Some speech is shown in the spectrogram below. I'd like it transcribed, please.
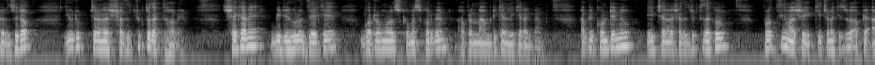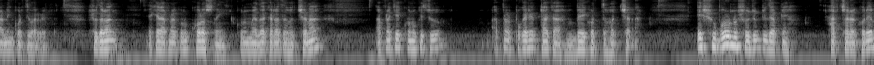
ডট জিরো ইউটিউব চ্যানেলের সাথে যুক্ত থাকতে হবে। সেখানে ভিডিওগুলো দেখে গঠনমূলক কমেন্টস করবেন, আপনার নাম ঠিকানা লিখে রাখবেন। আপনি কন্টিনিউ এই চ্যানেলের সাথে যুক্ত থাকুন, প্রতি মাসে কিছু না কিছু আপনি আর্নিং করতে পারবেন। সুতরাং এখানে আপনার কোনো খরচ নেই, কোনো মেধা কাটাতে হচ্ছে না। আপনাকে কোনো কিছু আপনার পকেটের টাকা ব্যয় করতে হচ্ছে না। এই সুবর্ণ সুযোগ যদি আপনি হাতছাড়া করেন,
